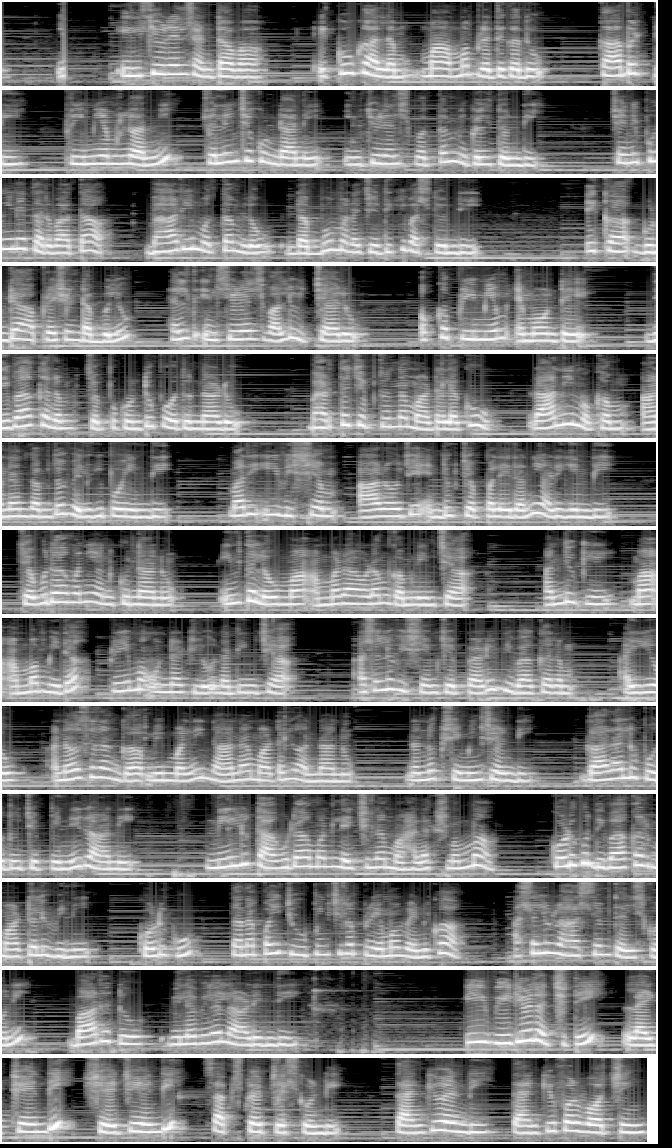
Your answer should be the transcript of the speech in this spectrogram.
ఇన్సూరెన్స్ అంటావా? ఎక్కువ కాలం మా అమ్మ బ్రతకదు. కాబట్టి ప్రీమియంలు అన్నీ చెల్లించకుండానే ఇన్సూరెన్స్ మొత్తం మిగులుతుంది. చనిపోయిన తర్వాత భారీ మొత్తంలో డబ్బు మన చేతికి వస్తుంది. ఇక గుండె ఆపరేషన్ డబ్బులు హెల్త్ ఇన్సూరెన్స్ వాళ్ళు ఇచ్చారు. ఒక్క ప్రీమియం అమౌంటే దివాకరం చెప్పుకుంటూ పోతున్నాడు. భర్త చెప్తున్న మాటలకు రాణి ముఖం ఆనందంతో వెలిగిపోయింది. మరి ఈ విషయం ఆ రోజే ఎందుకు చెప్పలేదని అడిగింది. చెబుదామని అనుకున్నాను. ఇంతలో మా అమ్మ రావడం గమనించా. అందుకే మా అమ్మ మీద ప్రేమ ఉన్నట్లు నటించా. అసలు విషయం చెప్పాడు దివాకరం. అయ్యో అనవసరంగా మిమ్మల్ని నానా మాటలు అన్నాను. నన్ను క్షమించండి. గాలాలు పోదు చెప్పింది రాణి. నీళ్ళు తాగుదామని లేచిన మహాలక్ష్మమ్మ కొడుకు దివాకర్ మాటలు విని కొడుకు తనపై చూపించిన ప్రేమ వెనుక అసలు రహస్యం తెలుసుకొని బాధతో విలవిలలాడింది. ఈ వీడియో నచ్చితే లైక్ చేయండి షేర్ చేయండి సబ్స్క్రైబ్ చేసుకోండి. థ్యాంక్ యూ అండి. Thank you for watching.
